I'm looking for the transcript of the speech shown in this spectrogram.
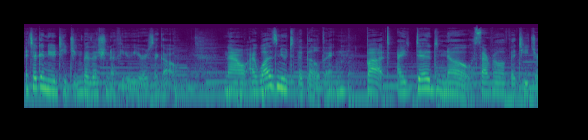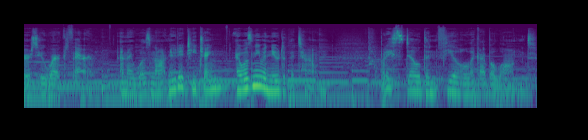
I took a new teaching position a few years ago. Now, I was new to the building, but I did know several of the teachers who worked there, and I was not new to teaching. I wasn't even new to the town, but I still didn't feel like I belonged.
